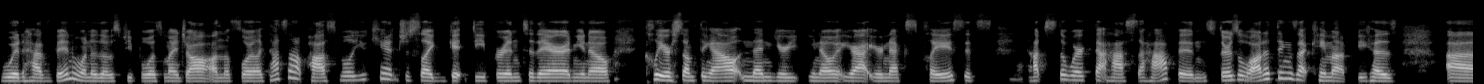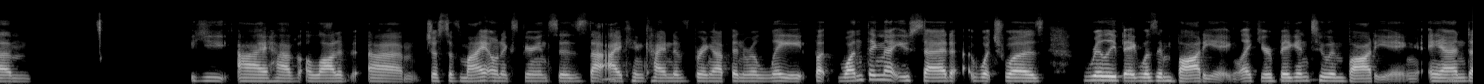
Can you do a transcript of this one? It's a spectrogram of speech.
would have been one of those people with my jaw on the floor. Like, that's not possible. You can't just like get deeper into there and, you know, clear something out and then you're, you know, you're at your next place. It's that's the work that has to happen. So there's a lot of things that came up because um, you, I have a lot of um, just of my own experiences that I can kind of bring up and relate. But one thing that you said, which was really big, was embodying. Like you're big into embodying. And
